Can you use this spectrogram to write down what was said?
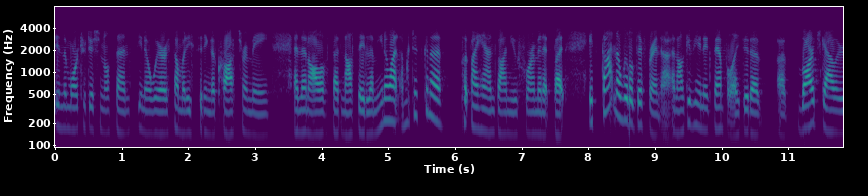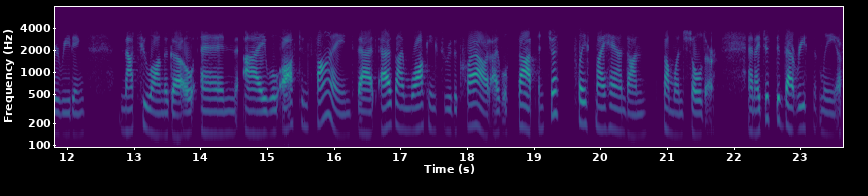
in the more traditional sense, you know, where somebody's sitting across from me, and then all of a sudden I'll say to them, you know what, I'm just going to put my hands on you for a minute, but it's gotten a little different. Uh, and I'll give you an example. I did a, a large gallery reading not too long ago, and I will often find that as I'm walking through the crowd, I will stop and just place my hand on someone's shoulder. And I just did that recently a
